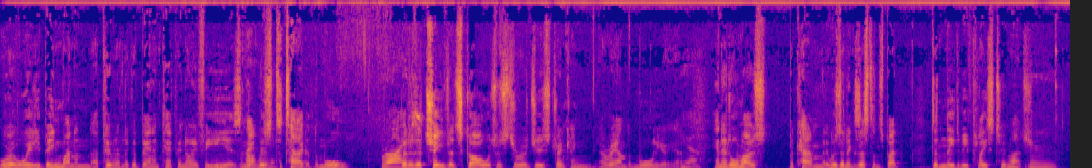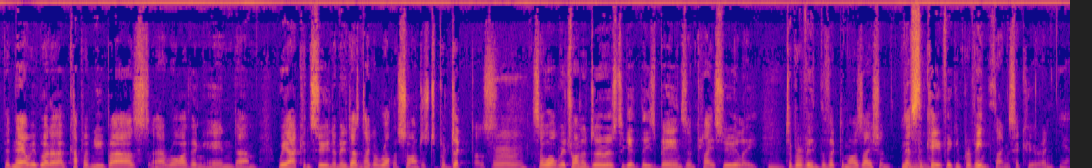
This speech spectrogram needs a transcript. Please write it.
already been one in a permanent liquor ban in Papanui for mm. years, and that Oh, was really? to target the mall. Right. But it achieved its goal, which was to reduce drinking around the mall area. Yeah. And it almost become, it was in existence, but didn't need to be policed too much. Mm. But now we've got a couple of new bars arriving, and um, we are concerned. I mean, it doesn't take a rocket scientist to predict this. Mm. So what we're trying to do is to get these bans in place early Mm. to prevent the victimisation. And that's the key. If we can prevent things occurring Yeah.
